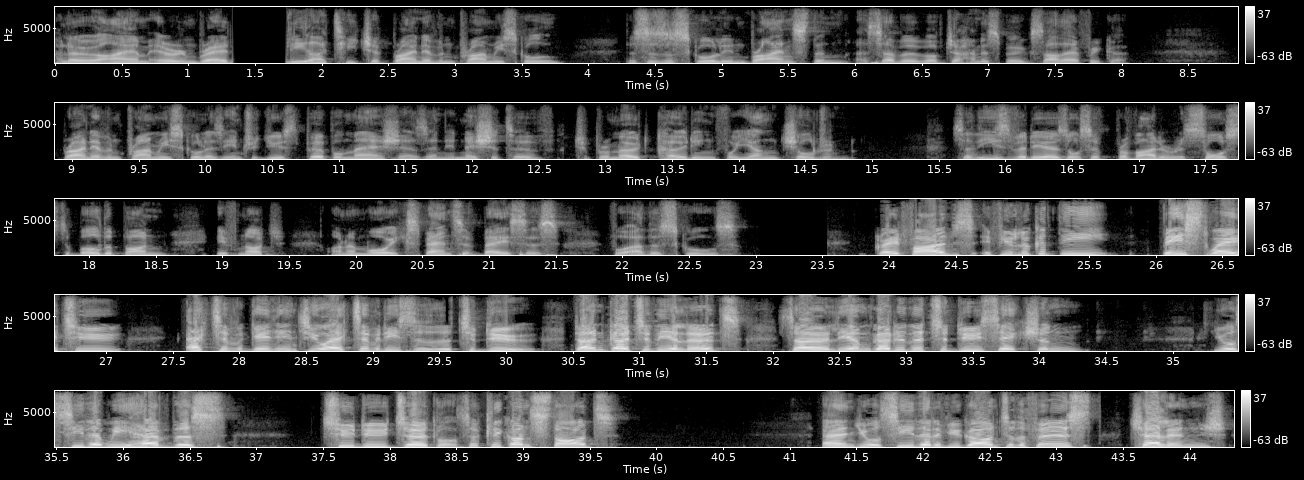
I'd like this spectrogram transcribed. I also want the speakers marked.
Speaker 1: Hello, I am Aaron Bradley. I teach at Bryneven Primary School. This is a school in Bryanston, a suburb of Johannesburg, South Africa. Bryneven Primary School has introduced Purple Mash as an initiative to promote coding for young children. So these videos also provide a resource to build upon, if not on a more expansive basis for other schools. Grade fives, if you look at the best way to active, get into your activities to the to do, don't go to the alerts. So, Liam, go to the to do section. You'll see that we have this to do turtle. So, click on start, and you'll see that if you go into the first challenge,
